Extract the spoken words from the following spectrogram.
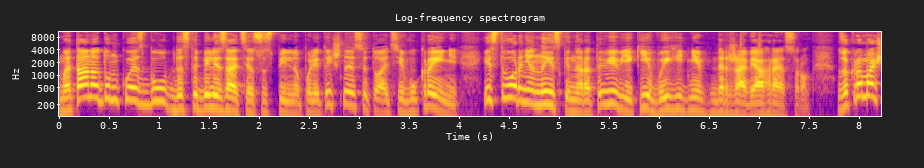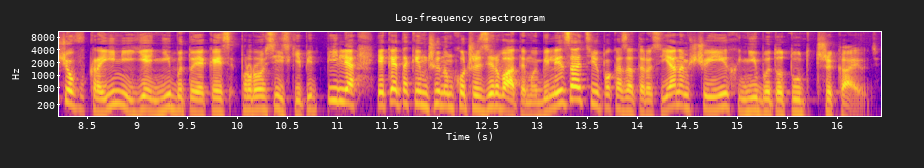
Мета, на думку СБУ, дестабілізація суспільно-політичної ситуації в Україні і створення низки наративів, які вигідні державі-агресору. Зокрема, що в країні є нібито якесь проросійське підпілля, яке таким чином хоче зірвати мобілізацію, показати росіянам, що їх нібито тут чекають.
